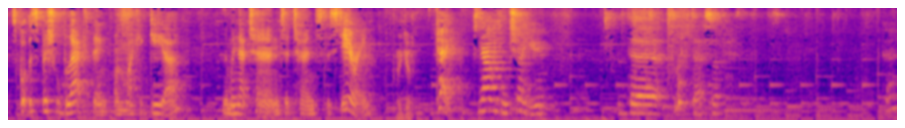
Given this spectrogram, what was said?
It's got the special black thing on like a gear. And then when that turns, it turns the steering. Very good. Okay, so now we can show you the lifter. So, okay.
